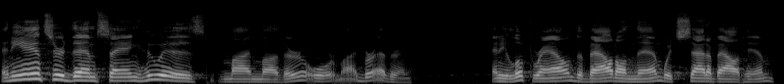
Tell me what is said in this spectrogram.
And he answered them, saying, Who is my mother or my brethren? And he looked round about on them which sat about him.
